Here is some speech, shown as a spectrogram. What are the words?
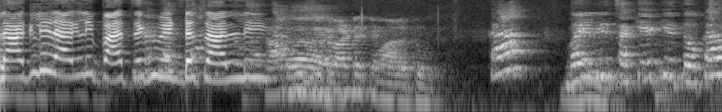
लागली लागली पाच एक मिनिटं चालली. वाटते मला तू. बहिणीचा केक येतो का?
